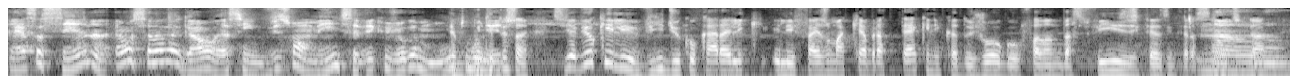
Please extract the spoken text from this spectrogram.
Essa cena é uma cena legal, é assim, visualmente você vê que o jogo é muito, É muito bonito. impressionante. Você já viu aquele vídeo que o cara ele, ele faz uma quebra técnica do jogo, falando das físicas, interação dos Não, não.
